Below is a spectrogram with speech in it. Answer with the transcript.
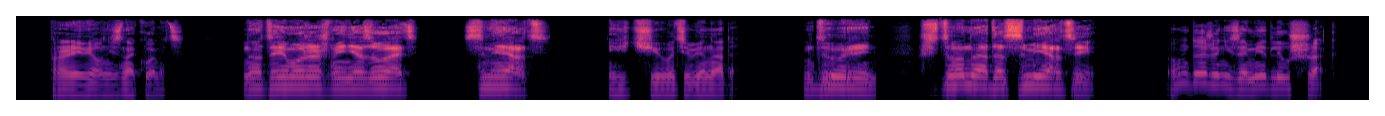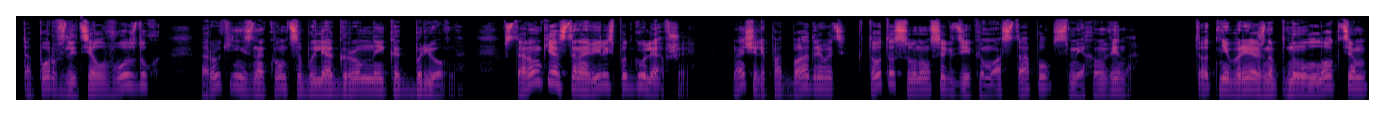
— проревел незнакомец. но ты можешь меня звать Смерть!» «И чего тебе надо?» «Дурень, что надо смерти?» Он даже не замедлил шаг. Топор взлетел в воздух, руки незнакомца были огромные, как бревна. В сторонке остановились подгулявшие. Начали подбадривать, кто-то сунулся к дикому Остапу с мехом вина. Тот небрежно пнул локтем,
